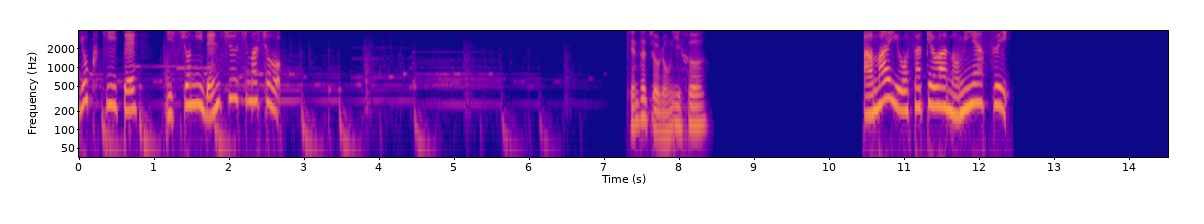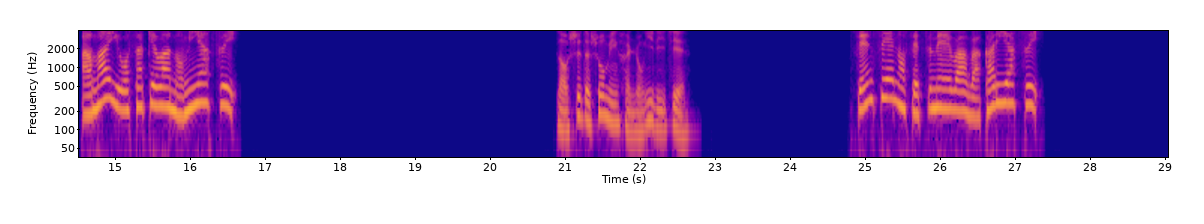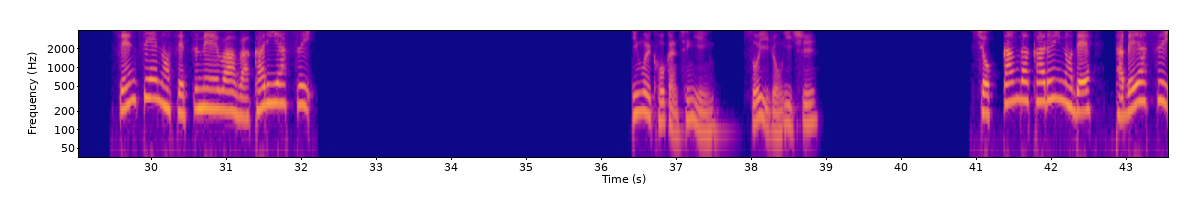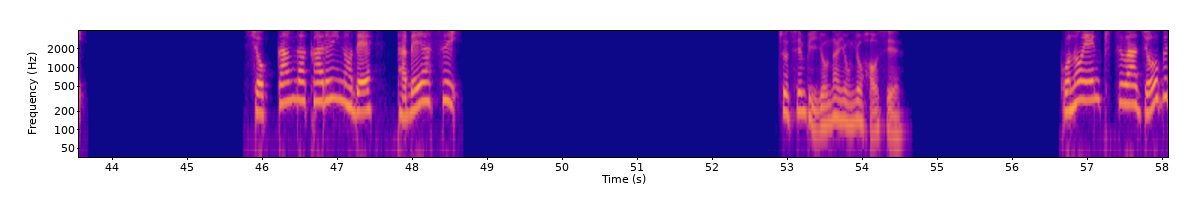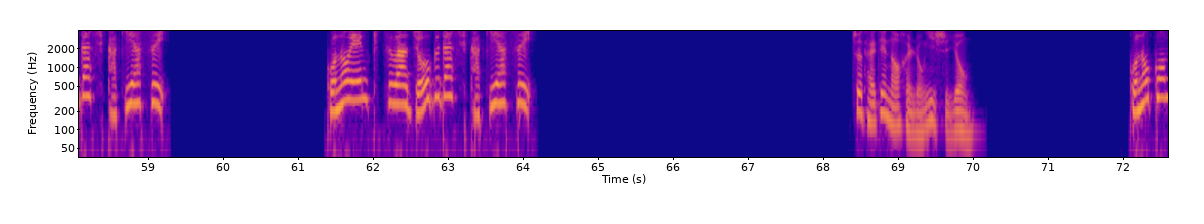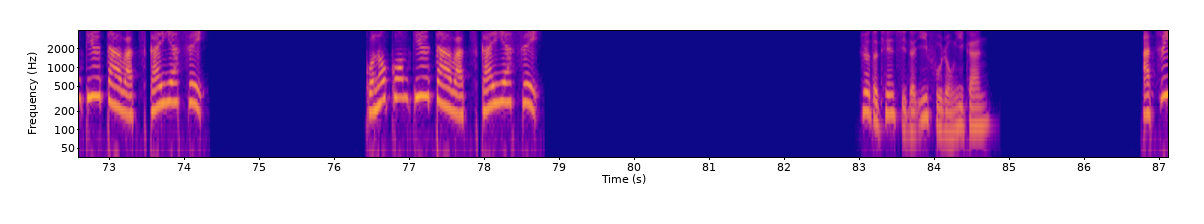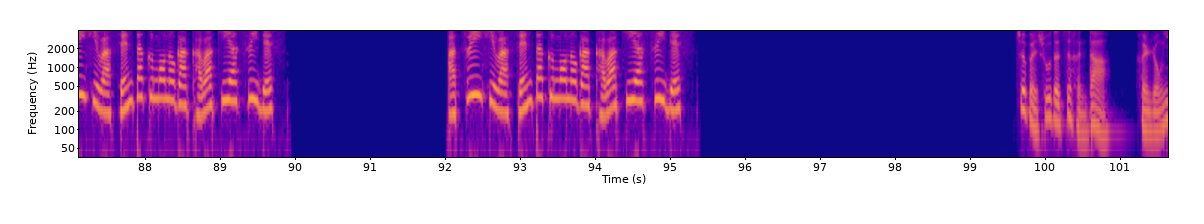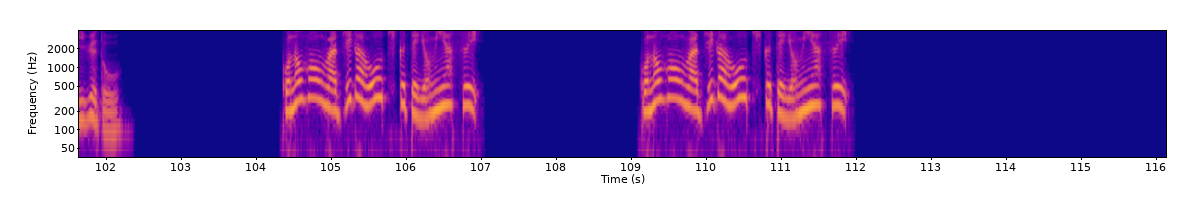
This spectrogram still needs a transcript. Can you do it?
よく聞いて一緒に練習しましょう。甜的酒容易喝。甘いお酒は飲みやすい。甘いお酒は飲みやすい。老师的说明很容易理解。先生の説明はわかりやすい。先生の説明はわかりやすい。因为口感轻盈，所以容易吃。食感が軽いので食べやすい。食感が軽いので食べやすい。这铅笔又耐用又好写。この鉛筆は丈夫だし書きやすい。この鉛筆は丈夫だし書きやすい。这台电脑很容易使用。このコンピューターは使いやすい。このコンピューターは使いやすい。热的天洗的衣服容易干。暑い日は洗濯物が乾きやすいです。暑い日は洗濯物が乾きやすいです。这本书的字很大，很容易阅读。この本は字が大きくて読みやすい。この本は字が大きくて読みやすい。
